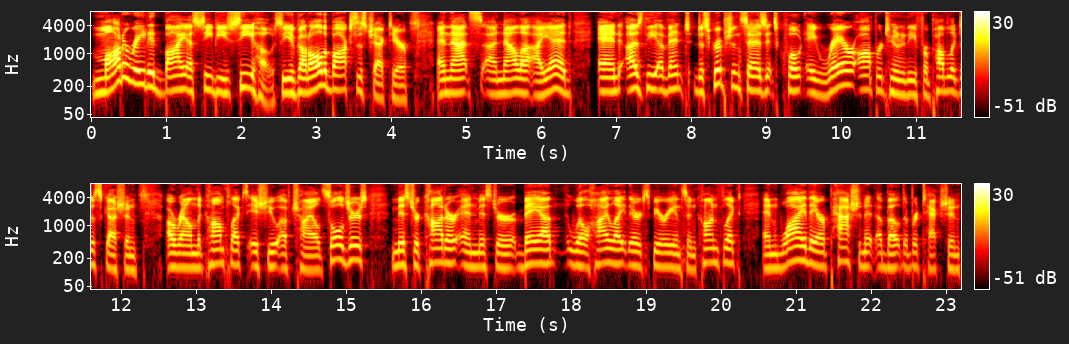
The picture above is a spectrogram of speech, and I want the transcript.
moderated by a CBC host. So you've got all the boxes checked here, and that's uh, Nahlah Ayed. And as the event description says, it's, quote, a rare opportunity for public discussion around the complex issue of child soldiers. Mr. Khadr and Mr. Beah will highlight their experience in conflict and why they are passionate about the protection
